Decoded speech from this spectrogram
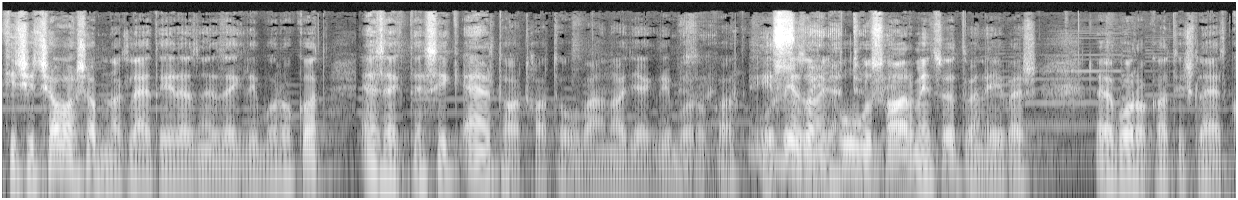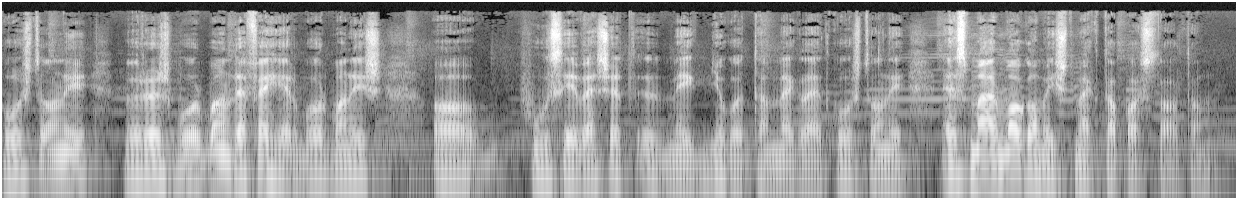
kicsit savasabbnak lehet érezni az egriborokat, ezek teszik eltarthatóvá nagy egriborokat. Itt bizony 20-30-50 éves eh, borokat is lehet kóstolni, vörösborban, de fehérborban is a 20 éveset még nyugodtan meg lehet kóstolni. Ezt már magam is megtapasztaltam.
